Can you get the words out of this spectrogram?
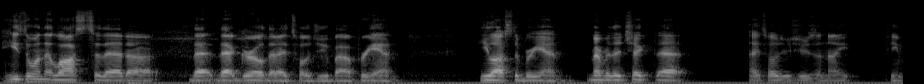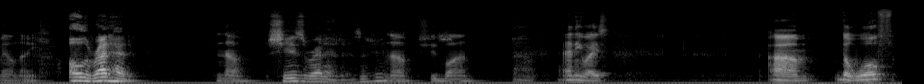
he's the one that lost to that uh, that that girl that I told you about, Brienne. He lost to Brienne. Remember the chick that I told you she was a knight, female knight? Oh, the redhead. No, She's redhead, isn't she? no, she's blonde. Oh. Anyways, um, the wolf,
